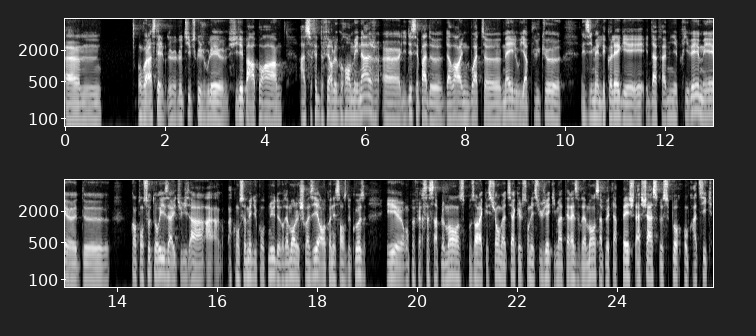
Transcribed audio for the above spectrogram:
donc voilà, c'était le, le, ce que je voulais filer par rapport à, à ce fait de faire le grand ménage. Euh, L'idée, c'est pas d'avoir une boîte euh, mail où il n'y a plus que les emails des collègues et, de la famille privée, mais euh, de quand on s'autorise à, utiliser, à, consommer du contenu, de vraiment le choisir en connaissance de cause. Et euh, on peut faire ça simplement en se posant la question, bah, tiens, quels sont les sujets qui m'intéressent vraiment? Ça peut être la pêche, la chasse, le sport qu'on pratique,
